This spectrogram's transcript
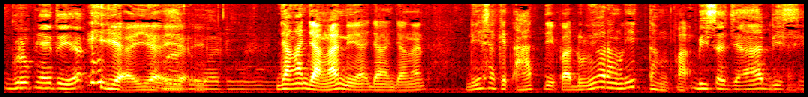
grupnya itu ya. Iya iya iya, waduh, iya. waduh. jangan-jangan nih ya jangan-jangan. Dia sakit hati pak. Dulunya orang litang pak. Bisa jadi sih.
